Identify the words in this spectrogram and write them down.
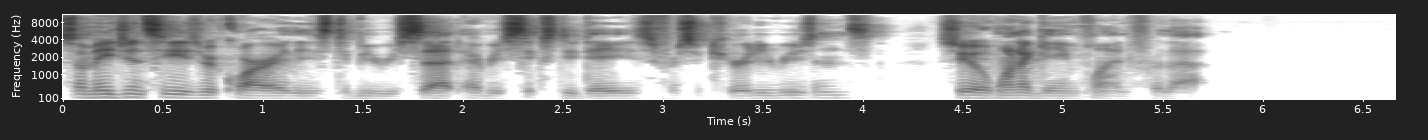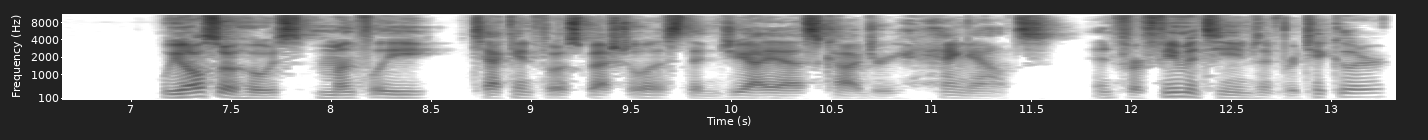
Some agencies require these to be reset every 60 days for security reasons, so you'll want a game plan for that. We also host monthly Tech Info Specialist and GIS Cadre Hangouts, and for FEMA teams in particular,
